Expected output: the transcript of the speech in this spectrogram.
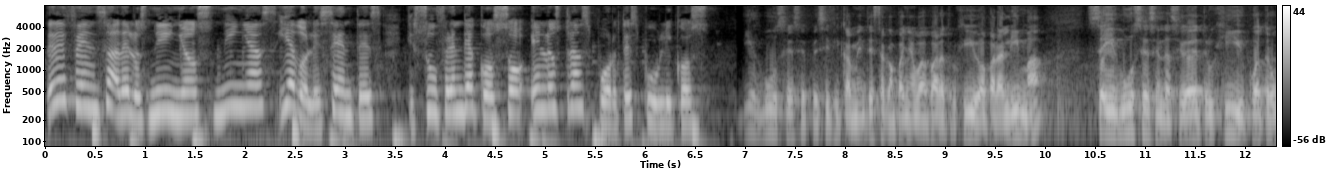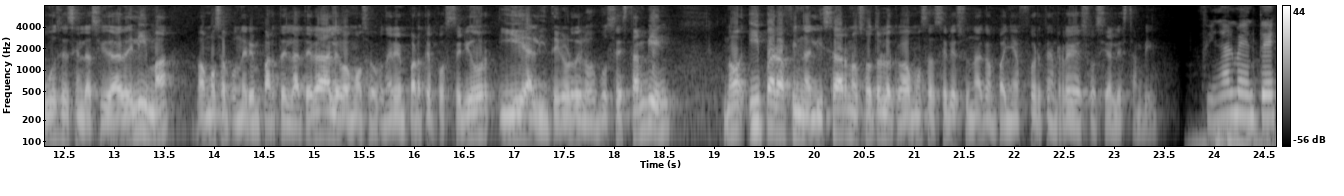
de defensa de los niños, niñas y adolescentes que sufren de acoso en los transportes públicos. 10 buses específicamente, esta campaña va para Trujillo, va para Lima, 6 buses en la ciudad de Trujillo y 4 buses en la ciudad de Lima, vamos a poner en parte lateral, vamos a poner en parte posterior y al interior de los buses también. ¿no? Y para finalizar, nosotros lo que vamos a hacer es una campaña fuerte en redes sociales también. Finalmente,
